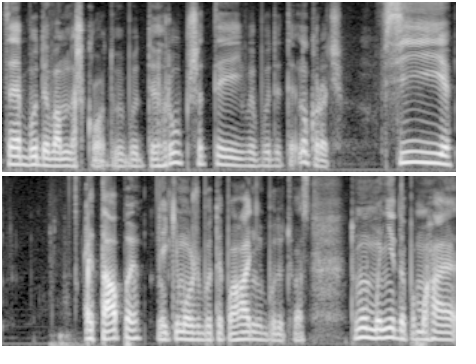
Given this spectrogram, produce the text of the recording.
це буде вам на шкоду. Ви будете грубшати, ви будете. Ну, коротше, всі етапи, які можуть бути погані, будуть у вас. Тому мені допомагає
